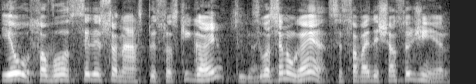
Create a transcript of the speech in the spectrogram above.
eu só vou selecionar as pessoas que ganham. Que. Se você não ganha, você só vai deixar o seu dinheiro.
